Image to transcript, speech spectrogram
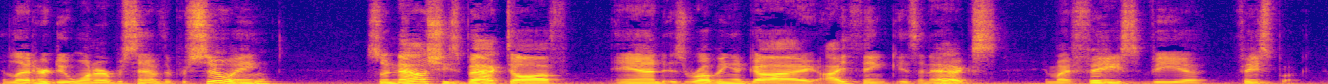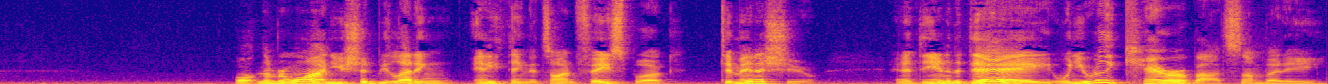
and let her do 100% of the pursuing, so now she's backed off and is rubbing a guy I think is an ex in my face via Facebook. Well, number one, you shouldn't be letting anything that's on Facebook diminish you. And at the end of the day, when you really care about somebody,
